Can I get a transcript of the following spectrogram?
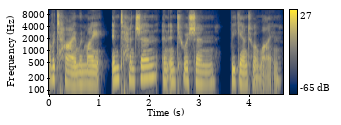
of a time when my intention and intuition began to align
